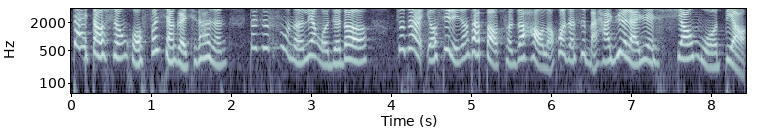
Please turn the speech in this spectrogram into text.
带到生活，分享给其他人。但是负能量，我觉得就在游戏里让它保存着好了，或者是把它越来越消磨掉，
